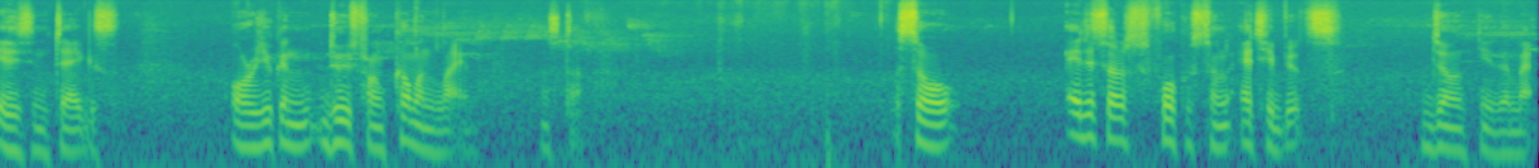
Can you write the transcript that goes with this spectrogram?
editing tags. Or you can do it from command line and stuff. So editors focus on attributes, don't need a map.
